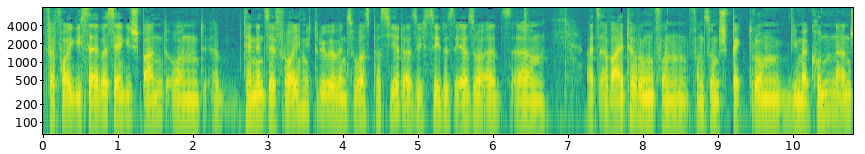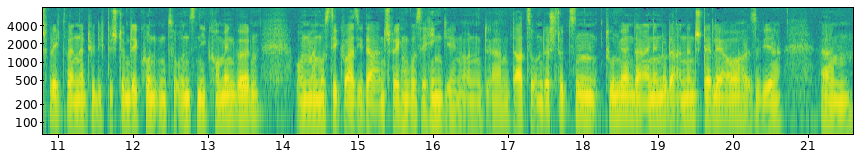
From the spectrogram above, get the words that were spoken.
verfolge ich selber sehr gespannt und äh, tendenziell freue ich mich drüber, wenn sowas passiert. Also ich sehe das eher so als ähm, als Erweiterung von, von so einem Spektrum, wie man Kunden anspricht, weil natürlich bestimmte Kunden zu uns nie kommen würden und man muss die quasi da ansprechen, wo sie hingehen. Und ähm, da zu unterstützen, tun wir an der einen oder anderen Stelle auch. Also wir ähm,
